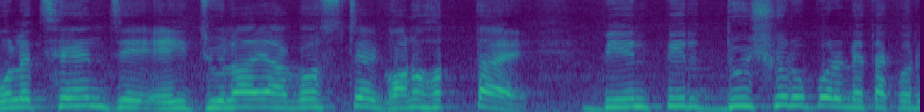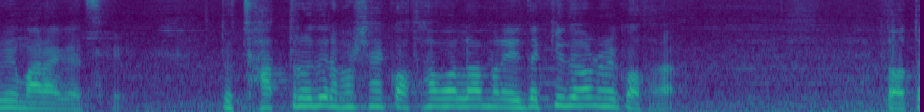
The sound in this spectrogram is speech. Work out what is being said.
বলেছেন যে এই জুলাই আগস্টের গণহত্যায় বিএনপির দুইশোর উপরে নেতাকর্মী মারা গেছে। তো ছাত্রদের ভাষায় কথা বলা মানে এটা কী ধরনের কথা? তত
